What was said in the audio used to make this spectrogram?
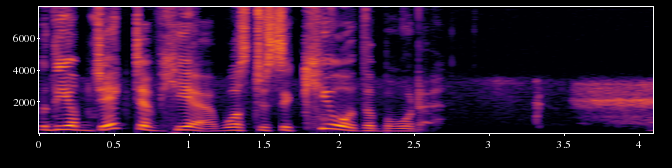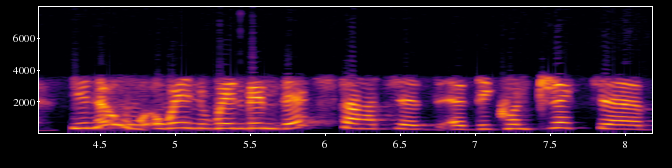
the objective here was to secure the border. You know, when when when that started, uh, the contractor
